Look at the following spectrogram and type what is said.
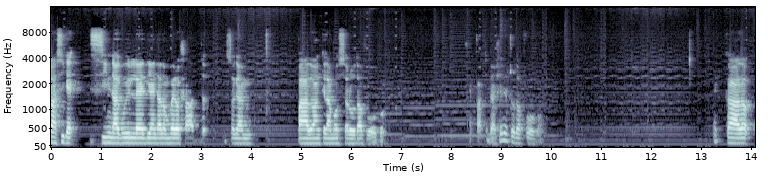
wow. Cioè, ora sì che Sindacuil è diventato un vero Chad. Visto che imparato anche la mossa ruota a fuoco. Infatti, piacere il ruota a fuoco. Peccato.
